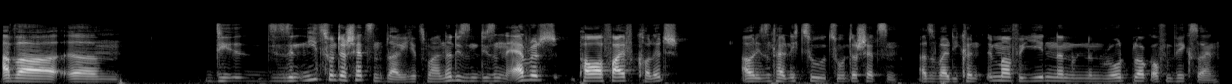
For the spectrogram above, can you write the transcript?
aber ähm, die, die sind nie zu unterschätzen, sage ich jetzt mal, ne? Diesen, diesen Average Power 5 College aber die sind halt nicht zu, zu unterschätzen. Also weil die können immer für jeden einen, einen Roadblock auf dem Weg sein.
